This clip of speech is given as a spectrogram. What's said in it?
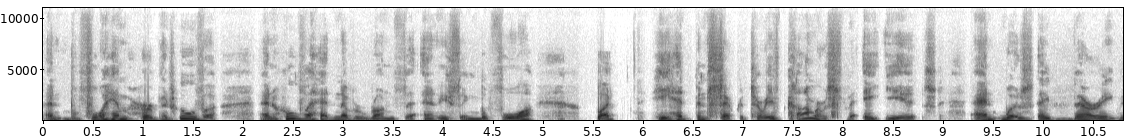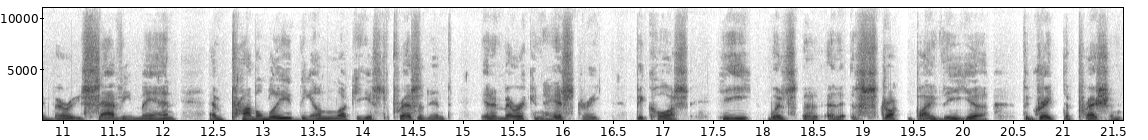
and before him, Herbert Hoover. And Hoover had never run for anything before, but he had been Secretary of Commerce for eight years and was a very, very savvy man and probably the unluckiest president in American history because he was uh, uh, struck by the uh, the Great Depression.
